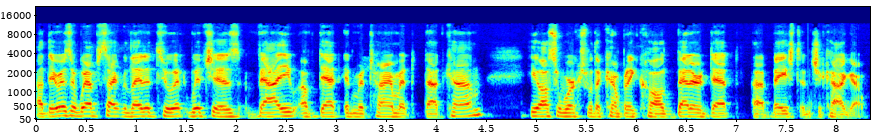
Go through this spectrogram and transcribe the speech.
Uh, there is a website related to it, which is valueofdebtinretirement.com. He also works with a company called Better Debt uh, based in Chicago.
